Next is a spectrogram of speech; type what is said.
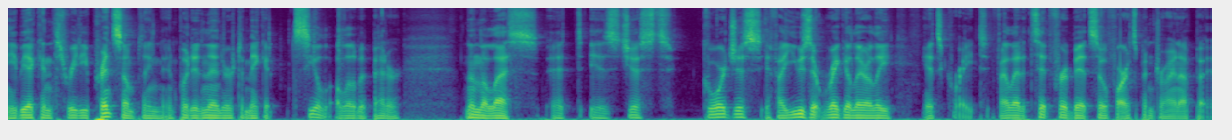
Maybe I can 3D print something and put it in there to make it seal a little bit better. Nonetheless, it is just gorgeous. If I use it regularly, it's great. If I let it sit for a bit, so far it's been drying up, but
